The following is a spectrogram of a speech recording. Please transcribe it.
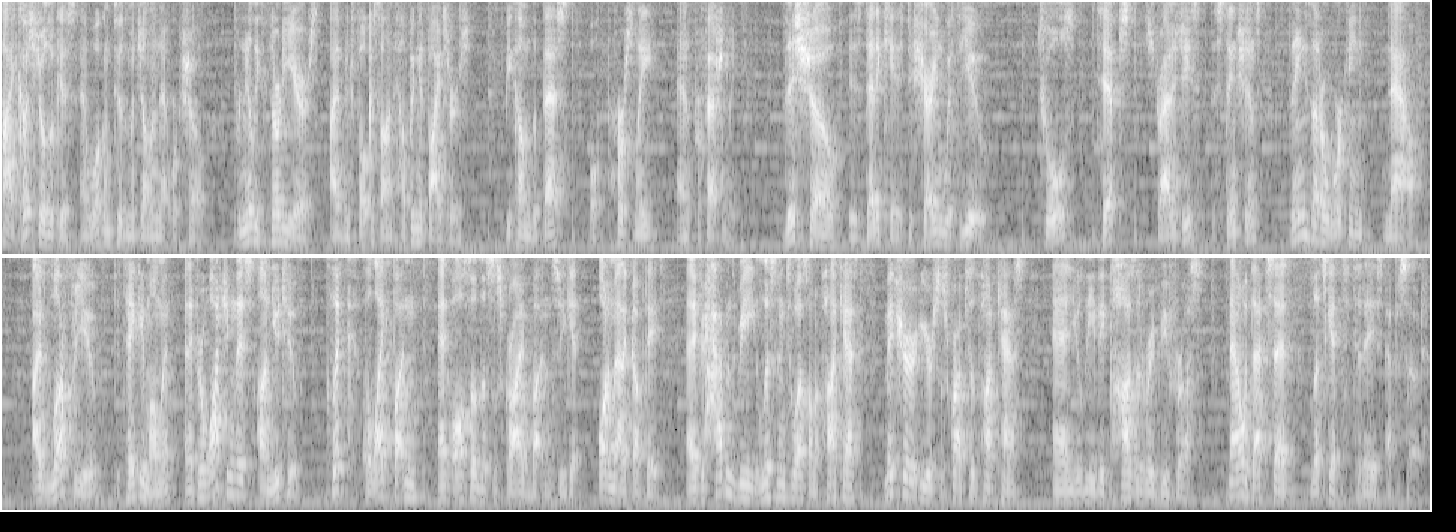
Hi, Coach Joe Lucas, and welcome to the Magellan Network Show. For nearly 30 years, I've been focused on helping advisors become the best both personally and professionally. This show is dedicated to sharing with you tools, tips, strategies, distinctions, things that are working now. I'd love for you to take a moment, and if you're watching this on YouTube, click the like button and also the subscribe button so you get automatic updates. And if you happen to be listening to us on a podcast, make sure you're subscribed to the podcast and you leave a positive review for us. Now, with that said, let's get to today's episode.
